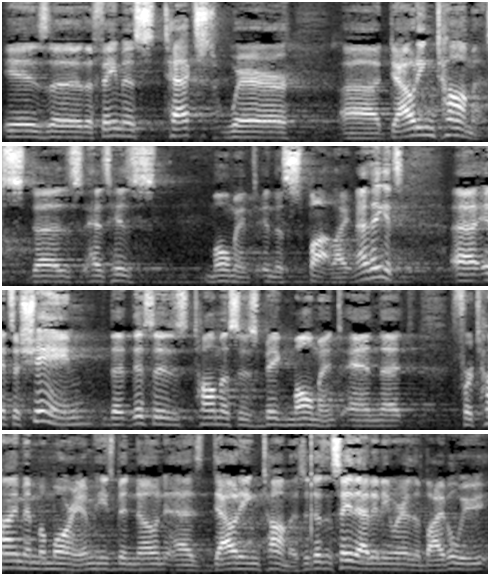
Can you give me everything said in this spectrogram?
is uh, the famous text where uh, doubting Thomas does has his moment in the spotlight, and I think it's uh, it's a shame that this is Thomas's big moment, and that for time immemorial, he's been known as Doubting Thomas. It doesn't say that anywhere in the Bible. We,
